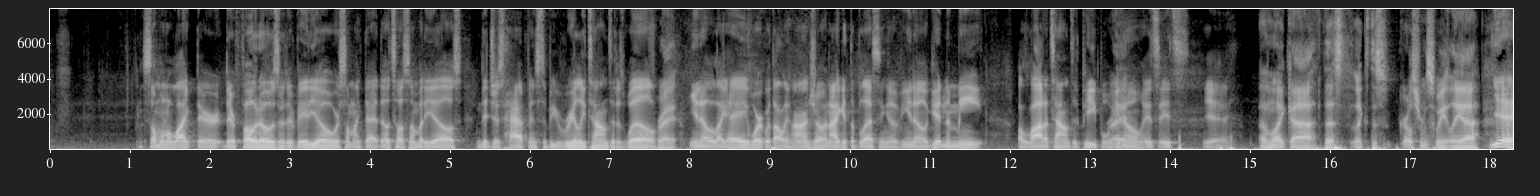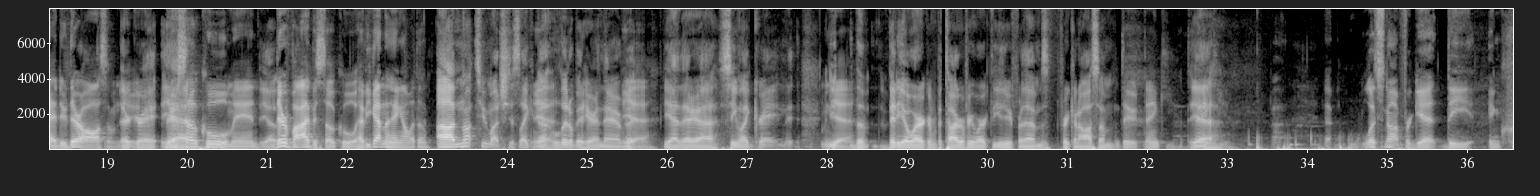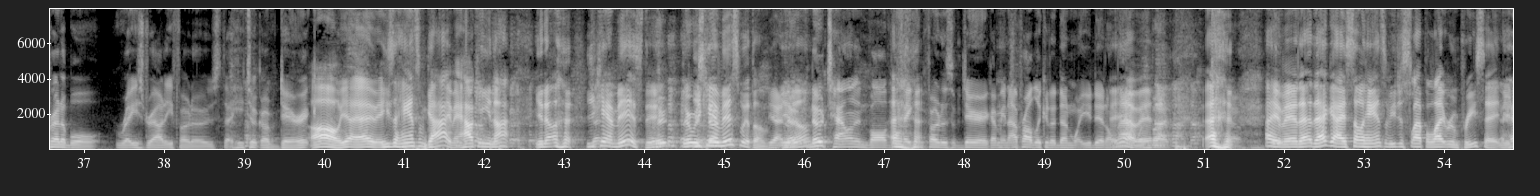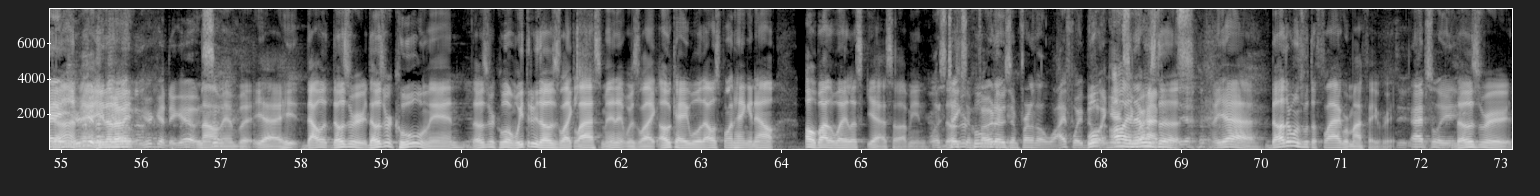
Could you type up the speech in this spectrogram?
someone will like their their photos or their video or something like that. They'll tell somebody else that just happens to be really talented as well. Right. You know, like hey, work with Alejandro, and I get the blessing of you know getting to meet a lot of talented people. Right. You know, it's it's yeah. Unlike uh, this, like this girls from Sweet Leah. Yeah, dude, they're awesome. They're dude. great, They're yeah. so cool, man. Yep. Their vibe is so cool. Have you gotten to hang out with them? Uh, not too much, just like Yeah. a little bit here and there. But Yeah. yeah, they uh, seem like great. And it, y- Yeah. the video work and photography work that you do for them is freaking awesome. Dude, thank you. Yeah. Thank you. Let's not forget the incredible raised rowdy photos that he took of Derek. Oh yeah, he's a handsome guy, man. How can you not? You know, you can't miss, dude. There- there was you can't no- miss with him. yeah, you no, know? no talent involved in taking photos of Derek. I mean, I probably could have done what you did on Yeah, that man. one, but hey, man, that that guy's so handsome. You just slap a Lightroom preset and you're hey, done, you're man. You know go. what I mean? You're good to go. No, So- man, but yeah, he, that was those were those were cool, man. Those were cool, and we threw those like last minute. Was like, okay, well, that was fun hanging out. Oh, by the way, let's yeah. So I mean, Let's take some cool photos looking. in front of the Lifeway Well, building here. oh, and and see there what was happens. the yeah, the other ones with the flag were my favorite. absolutely. Those were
